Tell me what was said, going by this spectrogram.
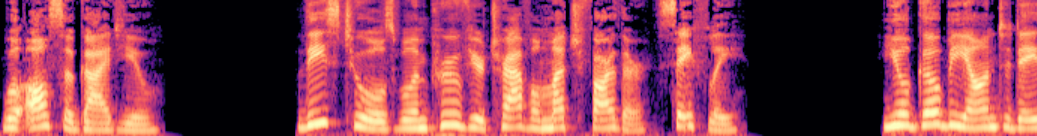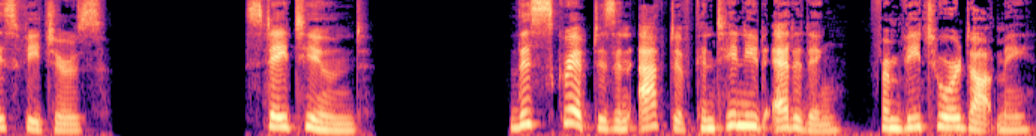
will also guide you. These tools will improve your travel much farther, safely. You'll go beyond today's features. Stay tuned. This script is in active continued editing from vtour.me.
